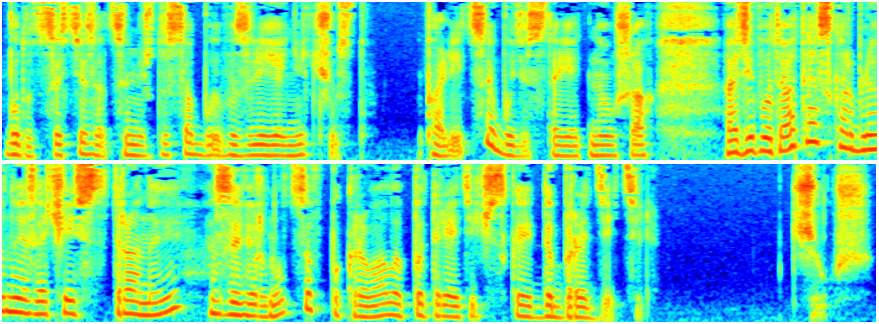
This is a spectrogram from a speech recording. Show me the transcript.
будут состязаться между собой в излиянии чувств. Полиция будет стоять на ушах, а депутаты, оскорбленные за честь страны, завернутся в покрывало патриотической добродетели. «Чушь!»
